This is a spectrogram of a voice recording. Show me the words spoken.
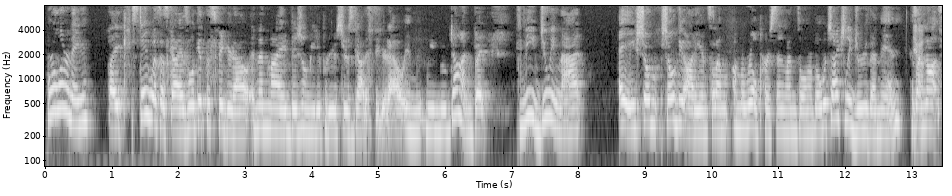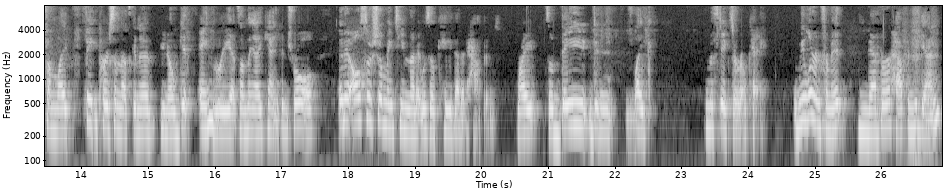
we're learning. Like, stay with us, guys. We'll get this figured out. And then my digital media producers got it figured out and we, we moved on. But me doing that a show showed the audience that I'm I'm a real person and I'm vulnerable, which actually drew them in because yeah. I'm not some like fake person that's gonna you know get angry at something I can't control. And it also showed my team that it was okay that it happened, right? So they didn't like mistakes are okay. We learned from it, never happened again,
